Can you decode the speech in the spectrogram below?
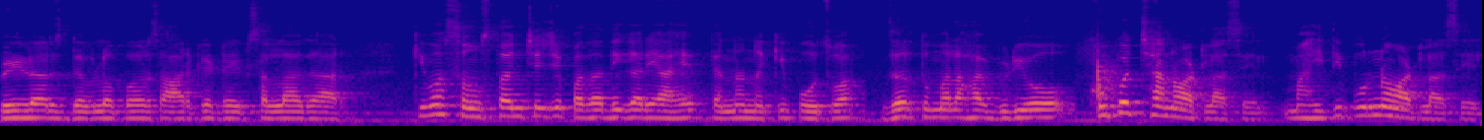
बिल्डर्स डेव्हलपर्स आर्किटेक्ट सल्लागार किंवा संस्थांचे जे पदाधिकारी आहेत त्यांना नक्की पोहोचवा. जर तुम्हाला हा व्हिडिओ खूपच छान वाटला असेल माहितीपूर्ण वाटला असेल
